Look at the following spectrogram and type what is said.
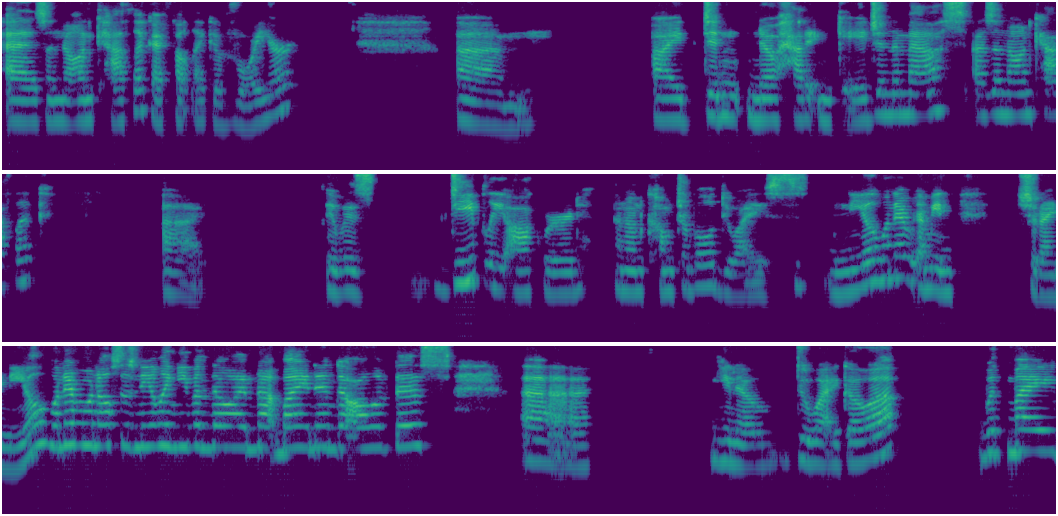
As a non Catholic, I felt like a voyeur. Um, I didn't know how to engage in the Mass as a non Catholic. Uh, it was deeply awkward and uncomfortable. Do I kneel whenever? I mean, should I kneel when everyone else is kneeling, even though I'm not buying into all of this? Uh, you know, do I go up with my,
